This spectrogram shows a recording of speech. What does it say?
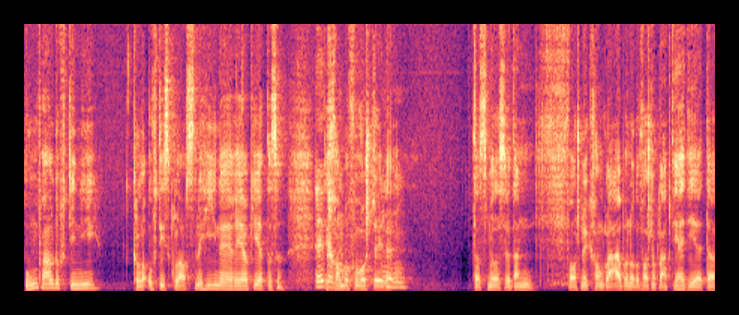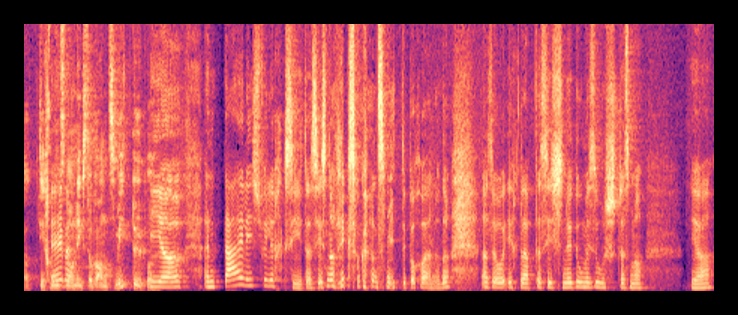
Umfeld auf, deine, auf dein gelassene Hinein reagiert? Also, ich kann mir vorstellen, mhm. dass man das ja dann fast nicht kann glauben oder fast noch glaubt, ja, die, die, die kommt es noch nicht so ganz mit über. Ja, ein Teil war vielleicht gewesen, dass ich es noch nicht so ganz mitbekommen oder? Also ich glaube, das ist nicht umsonst, dass man, ja,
